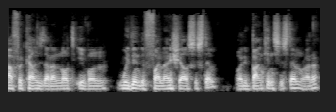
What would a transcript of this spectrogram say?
Africans that are not even within the financial system or the banking system, rather.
